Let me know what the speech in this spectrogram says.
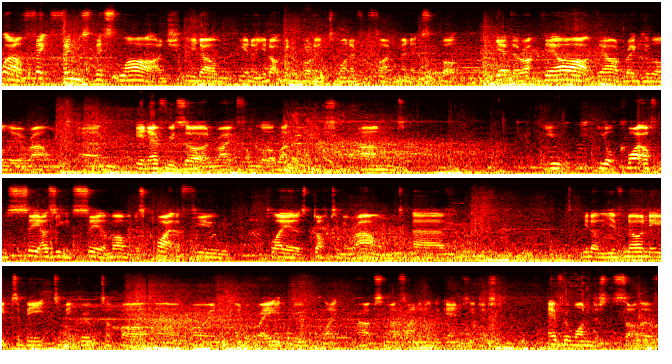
Well, th- things this large, you don't, you know, you're not going to run into one every five minutes. But yeah, there are, they are, they are regularly around um, in every zone, right from low levels, and you, you'll quite often see, as you can see at the moment, there's quite a few players dotting around. Um, you know, you've no need to be to be grouped up or, or, or in, in a raid group like perhaps you might find in other games. You just everyone just sort of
